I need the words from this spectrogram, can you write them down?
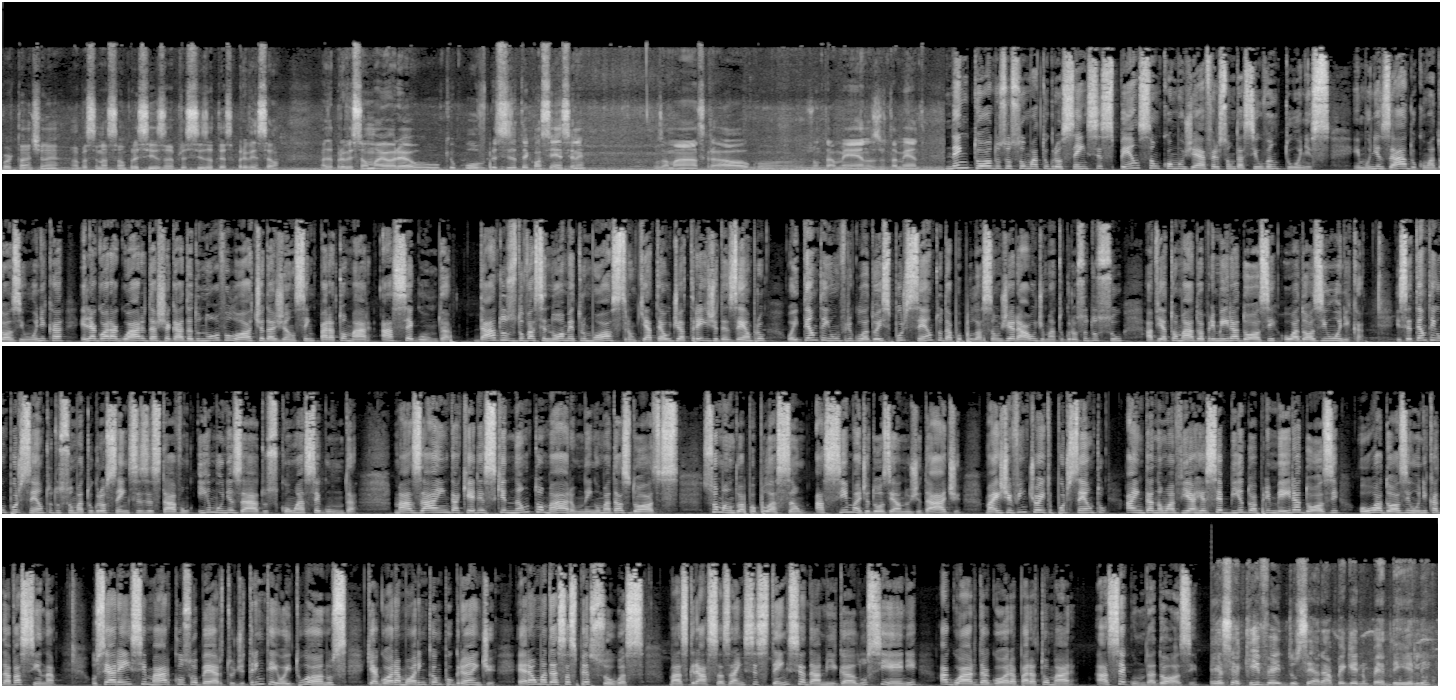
Importante, né? A vacinação precisa, precisa ter essa prevenção. Mas a prevenção maior é o que o povo precisa ter consciência, né? Usar máscara, álcool, juntar menos, juntamento. Nem todos os sul-mato-grossenses pensam como Jefferson da Silva Antunes. Imunizado com a dose única, ele agora aguarda a chegada do novo lote da Janssen para tomar a segunda. Dados do vacinômetro mostram que até o dia 3 de dezembro, 81,2% da população geral de Mato Grosso do Sul havia tomado a primeira dose ou a dose única, e 71% dos sul-mato-grossenses estavam imunizados com a segunda. Mas há ainda aqueles que não tomaram nenhuma das doses. Somando a população acima de 12 anos de idade, mais de 28% ainda não havia recebido a primeira dose ou a dose única da vacina. O cearense Marcos Roberto, de 38 anos, que agora mora em Campo Grande, era uma dessas pessoas, mas graças à insistência da amiga Luciene, aguarda agora para tomar a segunda dose. Esse aqui veio do Ceará, peguei no pé dele,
